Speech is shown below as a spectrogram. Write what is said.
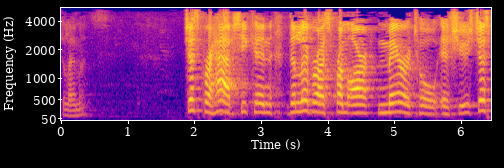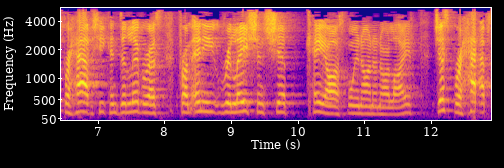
dilemmas. Just perhaps He can deliver us from our marital issues. Just perhaps He can deliver us from any relationship chaos going on in our life. Just perhaps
